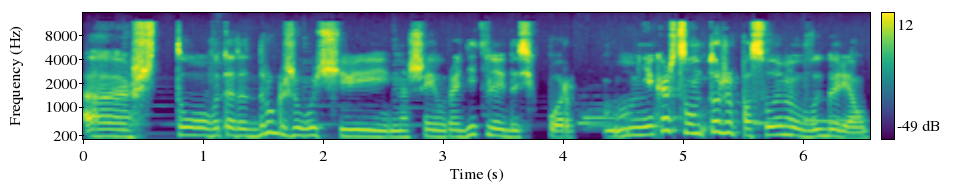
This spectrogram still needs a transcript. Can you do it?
Э, что вот этот друг, живущий на шее у родителей до сих пор, мне кажется, он тоже по-своему выгорел.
